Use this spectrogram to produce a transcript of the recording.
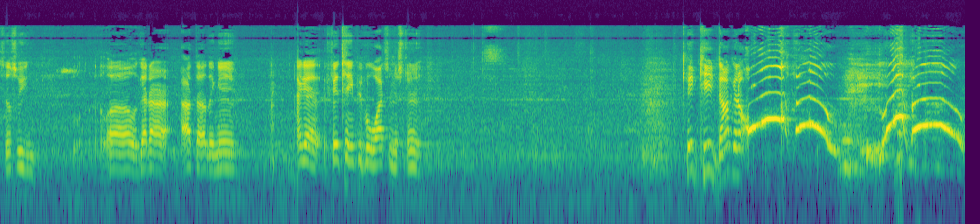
since we uh, got our out the other game. I got 15 people watching the stream. He keep dunking. Oh! Woohoo!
